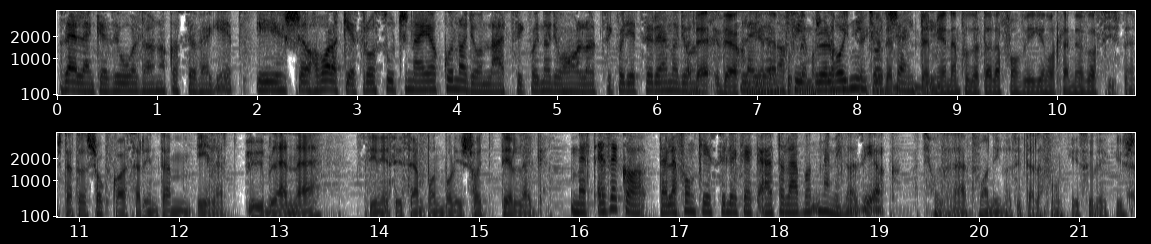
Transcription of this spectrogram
az ellenkező oldalnak a szövegét. És ha valaki ezt rosszul csinálja, akkor nagyon látszik, vagy nagyon hallatszik, vagy egyszerűen nagyon De, de akkor lejön nem a tud- de filmről, most hogy nincs ott viccelkedj, senki. de, de miért nem tud a telefon végén ott lenni az asszisztens? Tehát az sokkal szerintem élethűbb lenne színészi szempontból is, hogy tényleg Mert ezek a telefonkészülékek általában nem igaziak. Hát jó, de lehet van igazi telefonkészülék is.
